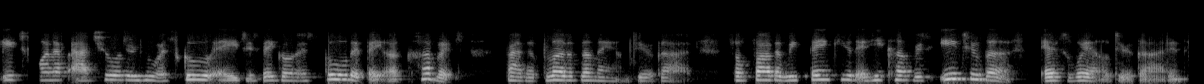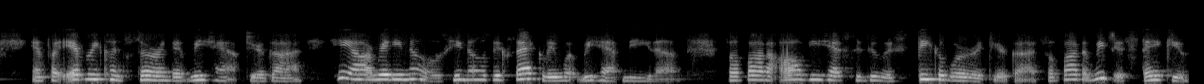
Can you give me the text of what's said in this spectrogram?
each one of our children who are school age, as they go to school, that they are covered by the blood of the Lamb, dear God. So, Father, we thank you that He covers each of us as well, dear God. And, and for every concern that we have, dear God, He already knows. He knows exactly what we have need of. So, Father, all He has to do is speak a word, dear God. So, Father, we just thank you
